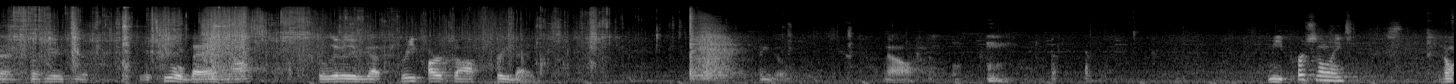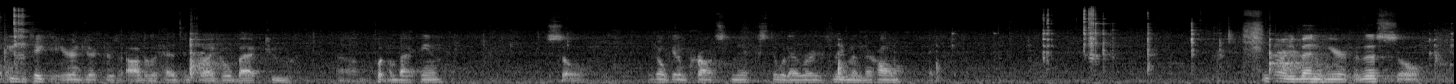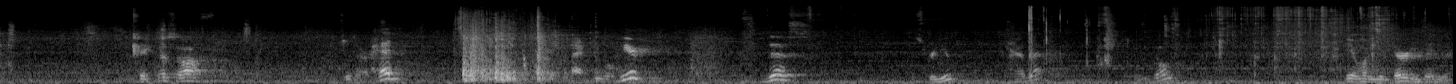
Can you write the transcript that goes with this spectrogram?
like so here's your, your fuel bag now. So literally we got three parts off, three bags. Bingo. Now, me personally, I don't usually take the air injectors out of the heads until I go back to um, putting them back in. So I don't get them cross mixed or whatever. I just leave them in their home. We've already been here for this, so take this off, which is our head. That can go here. This is for you. Have that. There you go. You didn't want to get dirty, did you?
